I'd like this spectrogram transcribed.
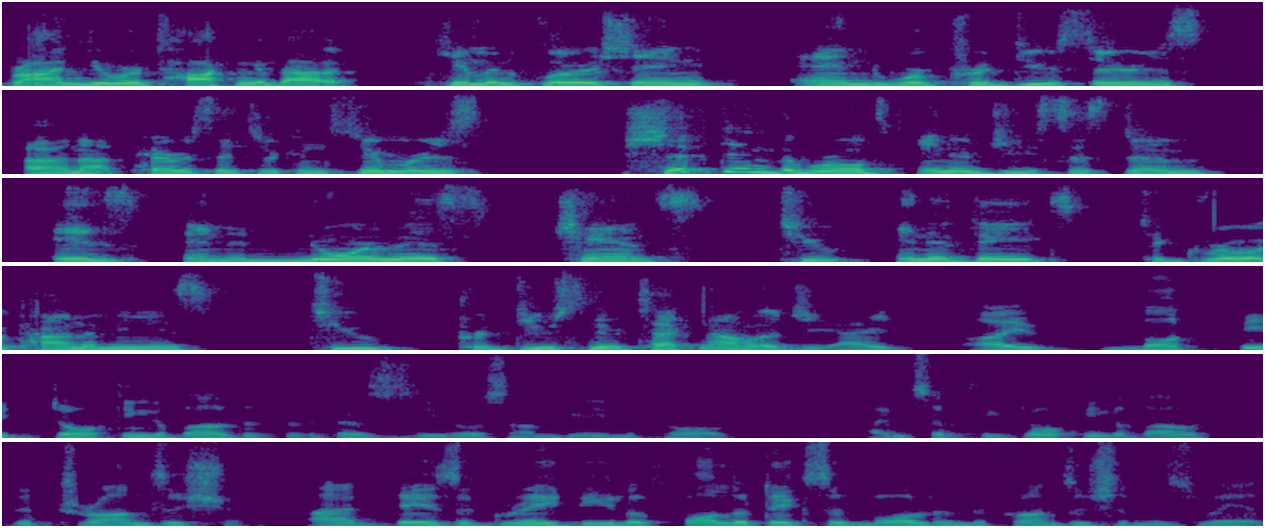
Ron, you were talking about human flourishing and we're producers, uh, not parasites or consumers. Shifting the world's energy system is an enormous chance to innovate, to grow economies, to produce new technology. I, I've not been talking about it as zero sum game at all. I'm simply talking about the transition. And there's a great deal of politics involved in the transition as well.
